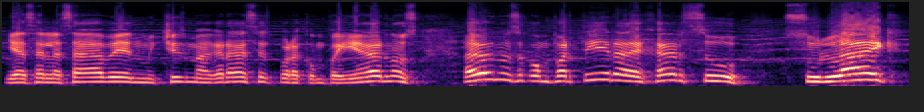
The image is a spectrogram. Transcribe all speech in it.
Ya se la saben, muchísimas gracias por acompañarnos. Ayúdanos a compartir, a dejar su, su like.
